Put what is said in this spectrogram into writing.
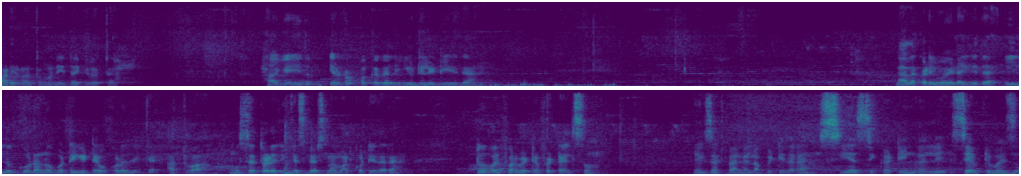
ಮಾಡಿರುವಂಥ ಮನೆ ಇದ್ದಾಗಿರುತ್ತೆ ಹಾಗೆ ಇದ್ರ ಎರಡರ ಪಕ್ಕದಲ್ಲಿ ಯುಟಿಲಿಟಿ ಇದೆ. ನಾಲ್ಕು ಕಡೆ ವೈಡ್ ಆಗಿದೆ. ಇಲ್ಲೂ ಕೂಡ ಬಟ್ಟೆ ಗಿಟ್ಟೆ ಒಕ್ಕೊಳ್ಳೋದಕ್ಕೆ ಅಥವಾ ಮುಸೆ ತೊಳೆಯೋದಕ್ಕೆ ಸ್ಪೇಸ್ನ ಮಾಡಿಕೊಟ್ಟಿದ್ದಾರೆ. Two by four vitrify tiles exhaust fan ಎಲ್ಲ ಬಿಟ್ಟಿದ್ದಾರೆ. ಸಿ ಎಸ್ ಸಿ ಕಟ್ಟಿಂಗಲ್ಲಿ ಸೇಫ್ಟಿ ವೈಸು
